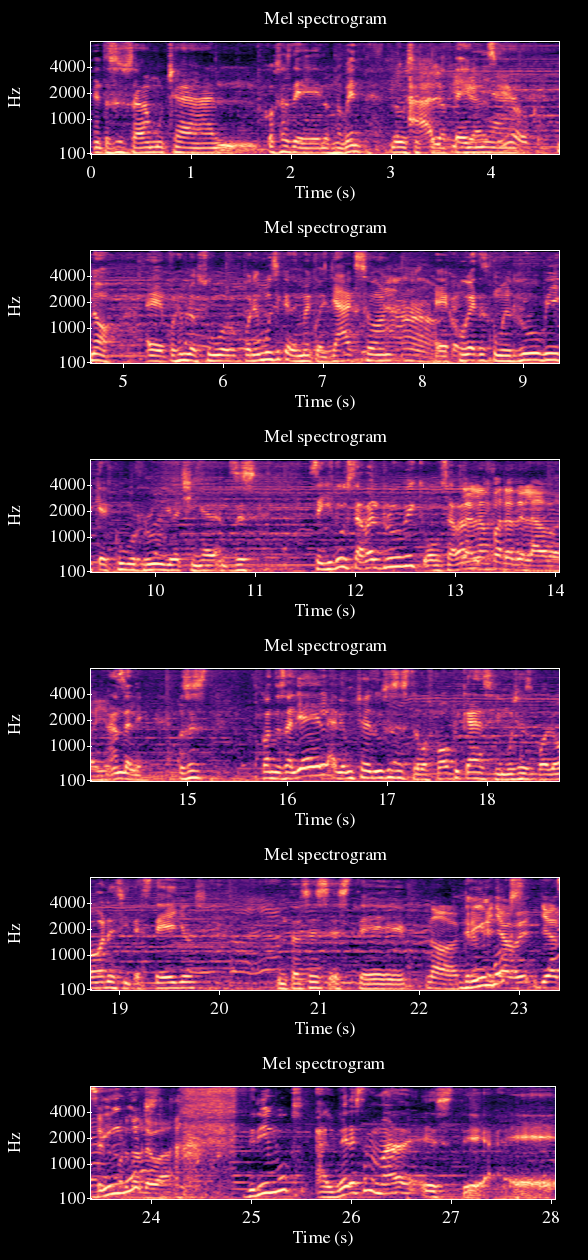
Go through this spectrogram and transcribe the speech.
Entonces usaba muchas cosas de los 90. Luces, Ah, ¿el pirotecnia. filial, sí, o cómo? No, eh, por ejemplo, su, ponía música de Michael Jackson, Ah, eh, juguetes como el Rubik, el cubo Rubik, la chingada. Entonces, seguido usaba el Rubik o usaba. La lámpara de y eso. Ándale. Entonces, cuando salía él, había muchas luces estroboscópicas y muchos colores y destellos. Entonces, este. No, que ya, ya sé por DreamWorks- dónde va. DreamWorks, al ver esta mamada, este. eh,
